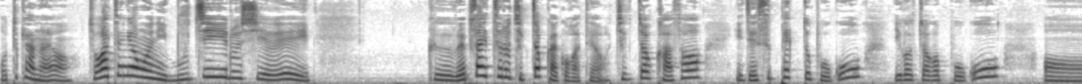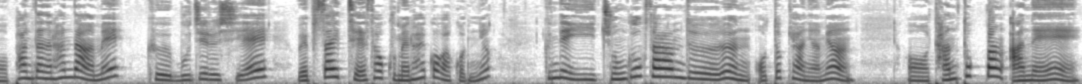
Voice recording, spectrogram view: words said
어떻게 하나요? 저 같은 경우는 이 무지르시의 그 웹사이트로 직접 갈 것 같아요. 직접 가서 이제 스펙도 보고 이것저것 보고 어 판단을 한 다음에 그 무지르시의 웹사이트에서 구매를 할 것 같거든요. 근데 이 중국 사람들은 어떻게 하냐면 어, 단톡방 안에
